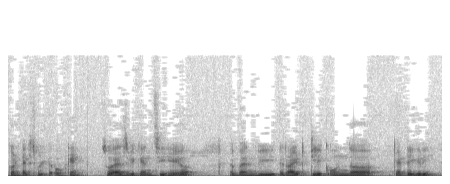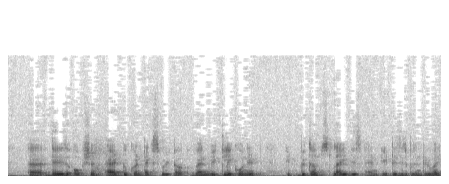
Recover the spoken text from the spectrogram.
context filter okay? So as we can see here when we right click on the category uh, there is an option add to context filter. When we click on it it becomes like this and it is represented by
